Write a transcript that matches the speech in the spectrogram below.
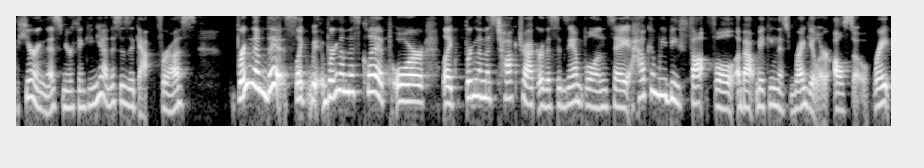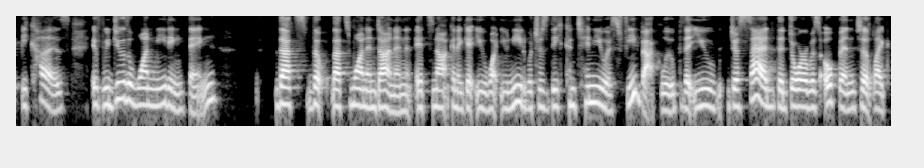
hearing this and you're thinking, yeah, this is a gap for us, bring them this, like bring them this clip or like bring them this talk track or this example and say, how can we be thoughtful about making this regular also, right? Because if we do the one meeting thing, that's the that's one and done and it's not going to get you what you need which is the continuous feedback loop that you just said the door was open to like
